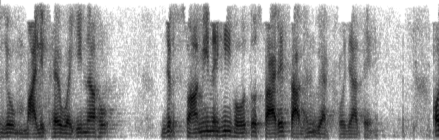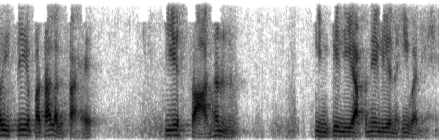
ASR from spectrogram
जो मालिक है वही ना हो जब स्वामी नहीं हो तो सारे साधन व्यर्थ हो जाते हैं। और इससे ये पता लगता है कि ये साधन इनके लिए अपने लिए नहीं बने हैं।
